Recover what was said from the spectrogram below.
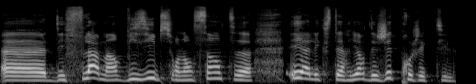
des flammes hein, visibles sur l'enceinte et à l'extérieur des jets de projectiles.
